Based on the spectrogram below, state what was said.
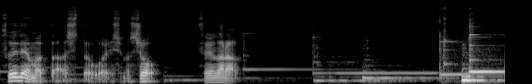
それではまた明日お会いしましょう。さようなら。thank you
